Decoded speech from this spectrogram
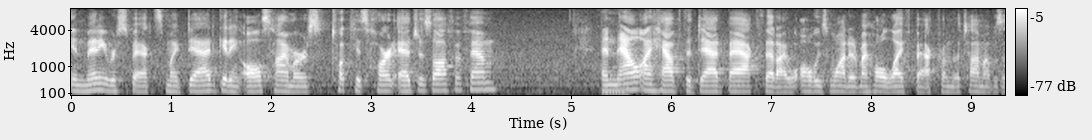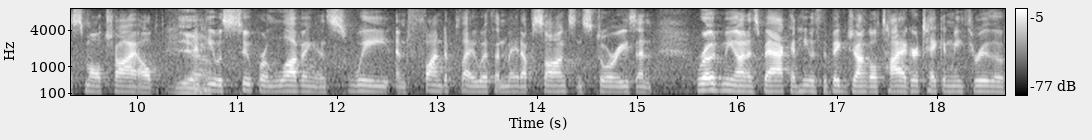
in many respects, my dad getting Alzheimer's took his hard edges off of him. And mm-hmm. now I have the dad back that I always wanted my whole life back from the time I was a small child. Yeah. And he was super loving and sweet and fun to play with and made up songs and stories and rode me on his back and he was the big jungle tiger taking me through the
